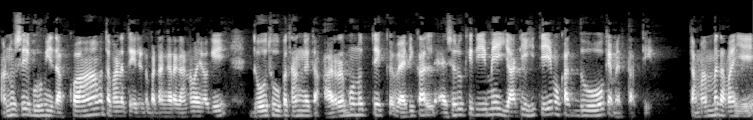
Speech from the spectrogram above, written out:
අනුසේ භූමිය දක්වාම තමයි තේරෙන පටන් අර ගන්නවා. ඒ වගේ දෝසූපසංගත අරමුණුත් එක්ක වැඩිකල් ඇසුරු කිරීමේ යටි හිතේ මොකද්දෝ කැමැත්තක් තියෙනවා. තමන්ම තමයි ඒ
